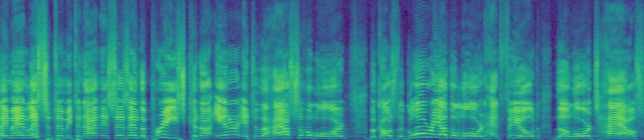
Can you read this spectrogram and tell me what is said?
amen. Listen to me tonight, and it says, And the priest could not enter into the house of the Lord because the glory of the Lord had filled the Lord's house,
